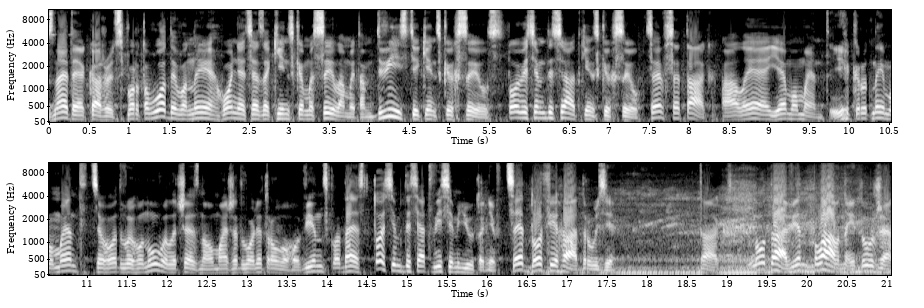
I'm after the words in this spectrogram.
Знаєте, як кажуть, спортоводи вони гоняться за кінськими силами, там 200 кінських сил, 180 кінських сил. Це все так, але є момент. І крутний момент цього двигуну величезного, майже дволітрового, він складає 178 ньютонів. Це дофіга, друзі. Так, ну так, да, він плавний дуже.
